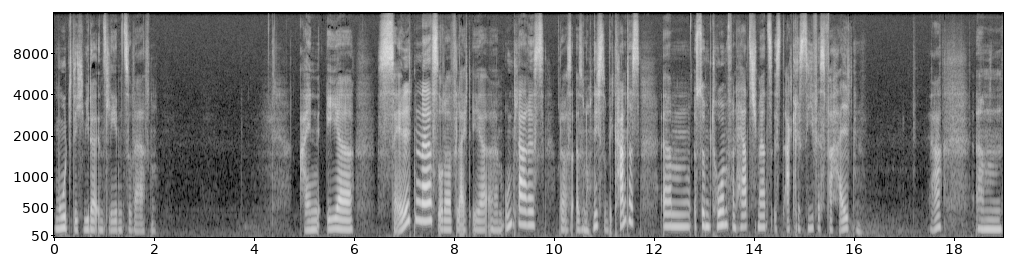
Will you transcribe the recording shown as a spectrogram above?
Mut, dich wieder ins Leben zu werfen. Ein eher seltenes oder vielleicht eher ähm, unklares oder was also noch nicht so bekanntes ähm, Symptom von Herzschmerz ist aggressives Verhalten. Ja, ähm,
